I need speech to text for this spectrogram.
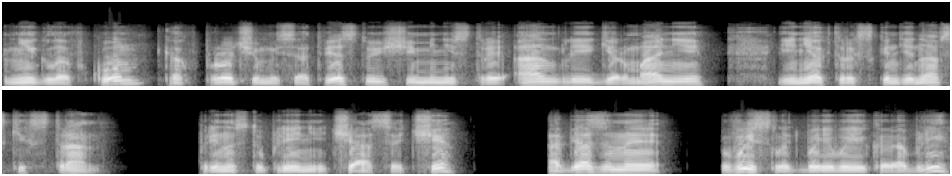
ни главком, как, впрочем, и соответствующие министры Англии, Германии и некоторых скандинавских стран, при наступлении часа Че обязаны выслать боевые корабли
